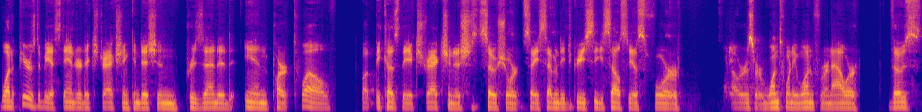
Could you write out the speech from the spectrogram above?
what appears to be a standard extraction condition presented in part 12 but because the extraction is so short say 70 degrees c celsius for hours or 121 for an hour those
